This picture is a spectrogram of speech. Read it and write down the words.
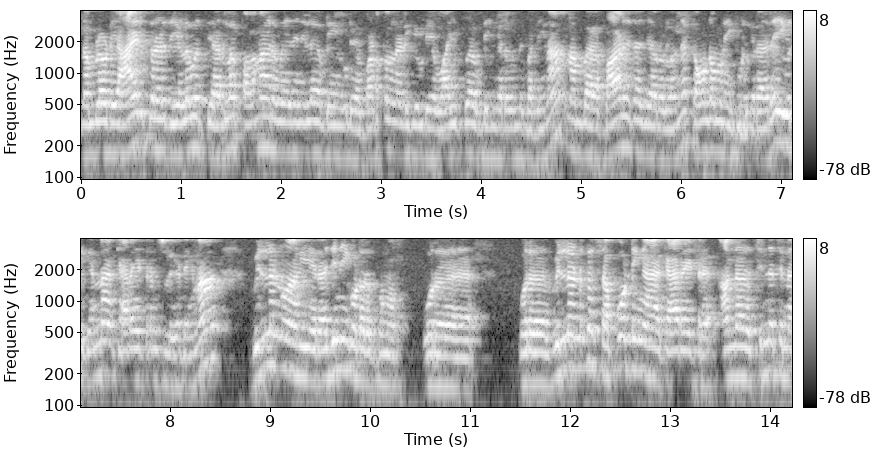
நம்மளுடைய ஆயிரத்தி தொள்ளாயிரத்தி எழுபத்தி ஆறில் பதினாறு வயதினில் அப்படிங்கக்கூடிய படத்தில் நடிக்கக்கூடிய வாய்ப்பு அப்படிங்கிறது வந்து பார்த்தீங்கன்னா நம்ம பாரதிராஜ் அவர்கள் வந்து கவுண்டமணி கொடுக்குறாரு. இவருக்கு என்ன கேரக்டர்னு சொல்லி கேட்டிங்கன்னா வில்லன் ஆகிய ரஜினி கூட இருக்கணும். ஒரு ஒரு வில்லனுக்கு சப்போர்ட்டிங் கேரக்டர் அந்த சின்ன சின்ன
